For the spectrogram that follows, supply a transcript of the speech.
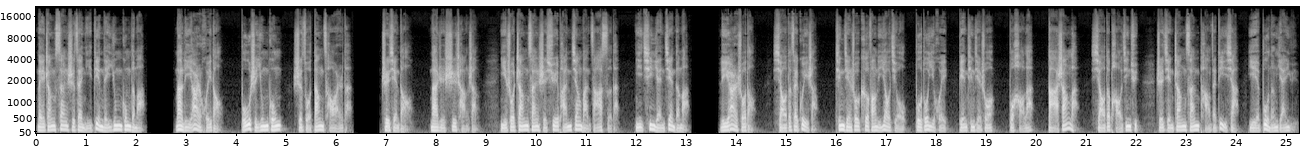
那张三是在你店内佣工的吗？”那李二回道：“不是佣工，是做当槽儿的。”知县道：“那日尸场上，你说张三是薛蟠将碗砸死的，你亲眼见的吗？”李二说道：“小的在柜上听见说客房里要酒，不多一回，便听见说不好了，打伤了。小的跑进去，只见张三躺在地下，也不能言语。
